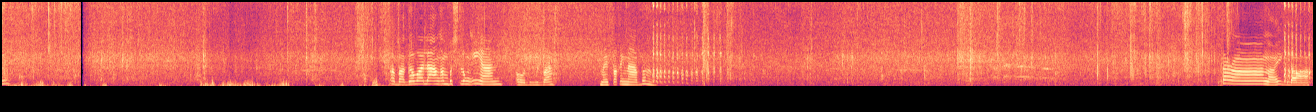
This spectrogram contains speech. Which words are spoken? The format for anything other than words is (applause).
Aba, gawa lang ang buslong iyan. O, diba? May pakinabang. Tara, naigda.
